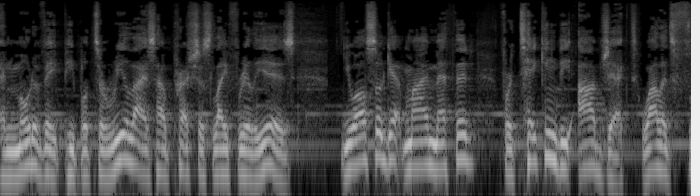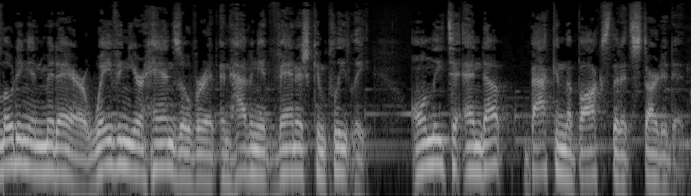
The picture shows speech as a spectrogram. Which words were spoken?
and motivate people to realize how precious life really is. You also get my method for taking the object while it's floating in midair, waving your hands over it and having it vanish completely, only to end up back in the box that it started in.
